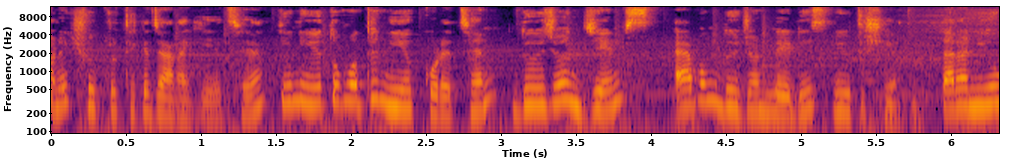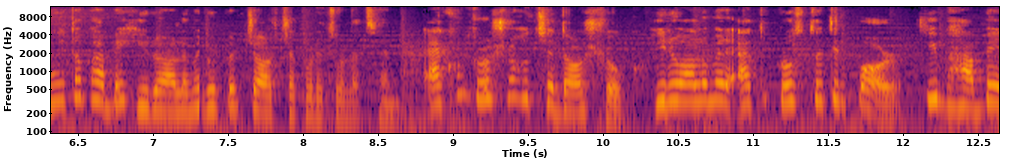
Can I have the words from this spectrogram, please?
অনেক সূত্র থেকে জানা গিয়েছে, তিনি ইতোমধ্যে নিয়োগ করেছেন দুইজন জেন্টস এবং দুইজন লেডিস বিউটিশিয়ান। তারা নিয়মিতভাবে হিরো আলমের রূপের চর্চা করে চলেছেন। এখন প্রশ্ন হচ্ছে দর্শক, হিরো আলমের এত প্রস্তুতির পর কীভাবে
